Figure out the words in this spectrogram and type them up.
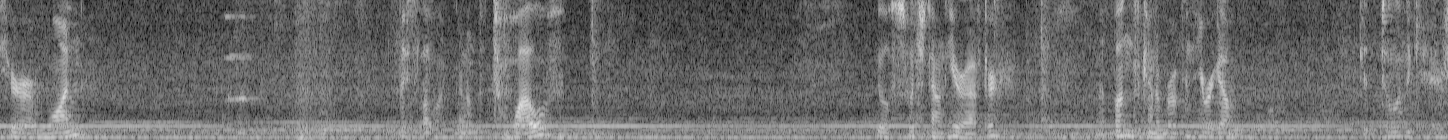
Here are one. Nice leveling, going up to 12. We'll switch down here after. That button's kind of broken. Here we go. Get dual indicators.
